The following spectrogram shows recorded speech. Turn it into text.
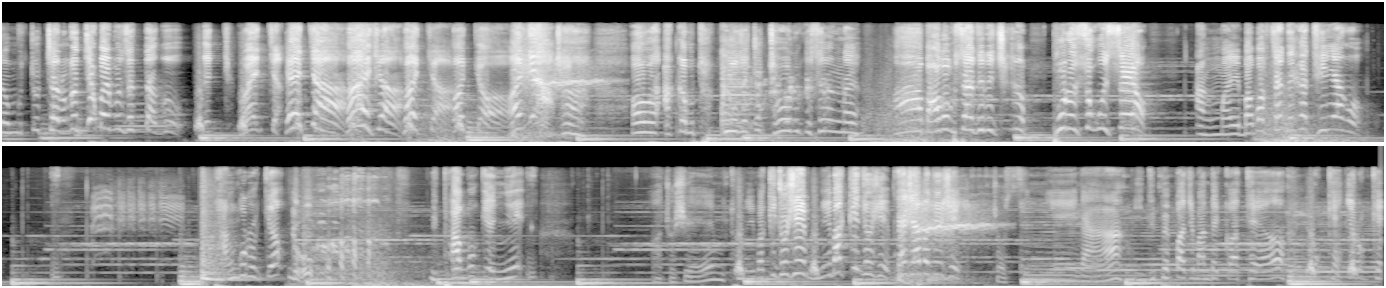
너무 쫓아오는 건 정말 무섭다고 했죠 했죠 했죠 했죠 했죠 자 어, 아까부터 그 여자 쫓아오는 거 생각나요? 아 마법사들이 지금 불을 쏘고 있어요. 악마의 마법사들 같으냐고. 방구를 껴? 니 방구 꼈니? 아 조심. 손이 바퀴 조심. 손이 바퀴 조심. 다시 한번 조심. 좋습니다. 이 늪에 빠지면 안 될 것 같아요. 이렇게 이렇게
